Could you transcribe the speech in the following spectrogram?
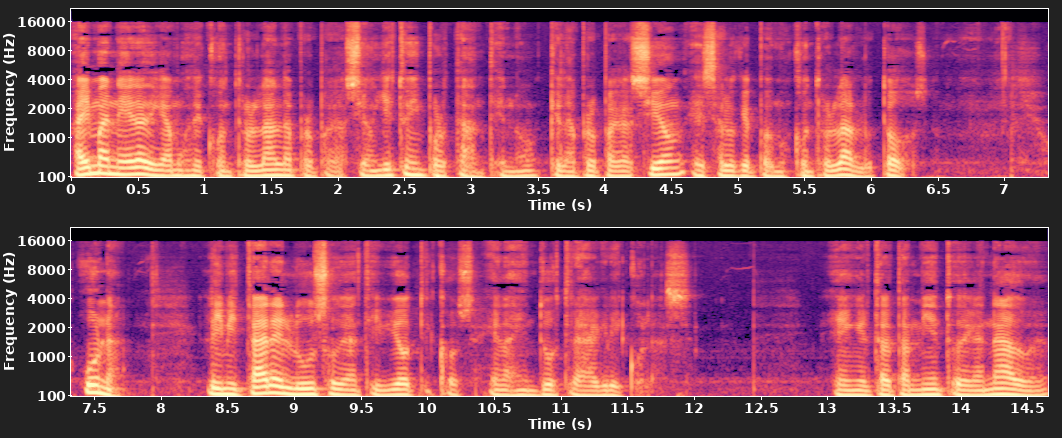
hay manera, digamos, de controlar la propagación. Y esto es importante, ¿no? Que la propagación es algo que podemos controlarlo todos. Una, limitar el uso de antibióticos en las industrias agrícolas. En el tratamiento de ganado,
